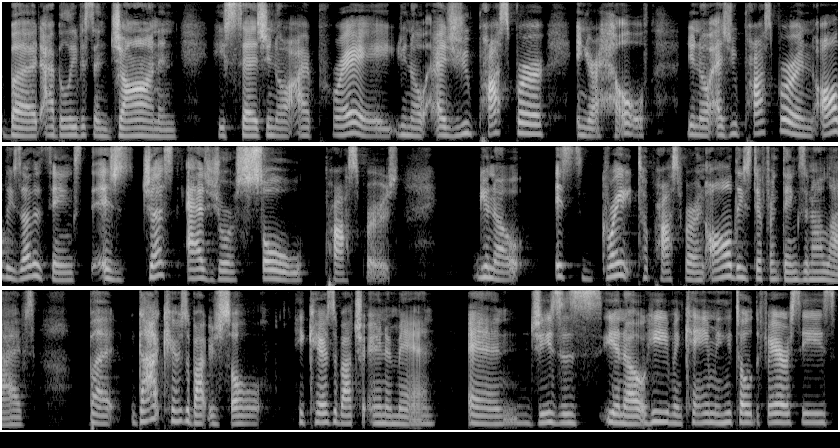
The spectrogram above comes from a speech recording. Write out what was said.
but I believe it's in John. And he says, you know, I pray, you know, as you prosper in your health, you know, as you prosper in all these other things, is just as your soul prospers. You know, it's great to prosper in all these different things in our lives, but God cares about your soul. He cares about your inner man. And Jesus, you know, he even came and he told the Pharisees,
